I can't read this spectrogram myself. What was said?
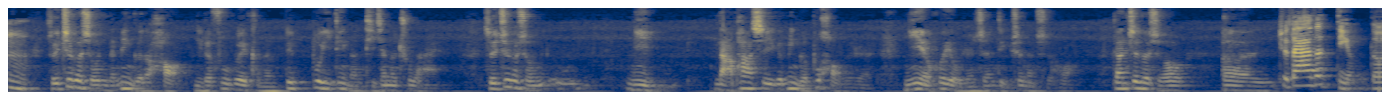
嗯所以这个时候你的命格的好，你的富贵可能并不一定能体现得出来。所以这个时候，你哪怕是一个命格不好的人，你也会有人生鼎盛的时候。但这个时候，呃，就大家的顶的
